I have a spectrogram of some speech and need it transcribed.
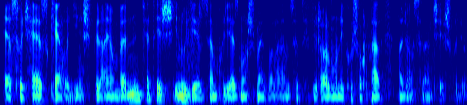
ez, hogyha ez kell, hogy inspiráljon bennünket, és én úgy érzem, hogy ez most megvan a Nemzeti Filharmonikusoknál, nagyon szerencsés vagyok.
